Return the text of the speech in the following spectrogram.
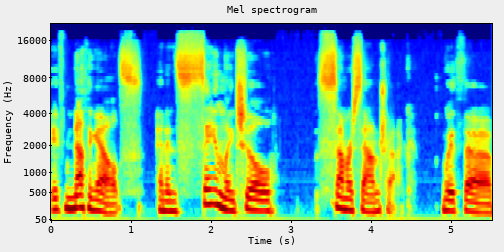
if nothing else, an insanely chill summer soundtrack with uh,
